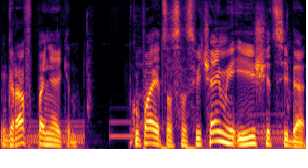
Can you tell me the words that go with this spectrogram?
Граф Понякин. Купается со свечами и ищет себя.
